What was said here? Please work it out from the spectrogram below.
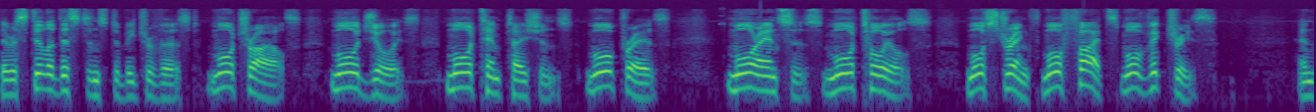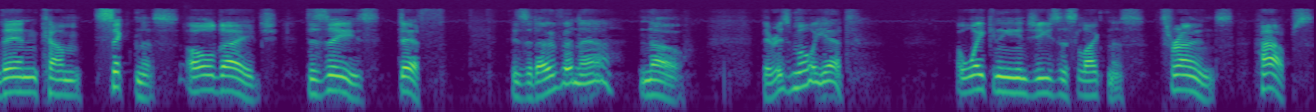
There is still a distance to be traversed. More trials, more joys, more temptations, more prayers, more answers, more toils, more strength, more fights, more victories. And then come sickness, old age, disease, death. Is it over now? No. There is more yet. Awakening in Jesus' likeness, thrones, harps,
